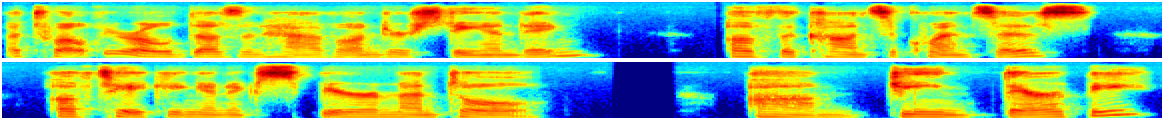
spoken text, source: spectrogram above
A 12 year old doesn't have understanding of the consequences of taking an experimental um, gene therapy.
